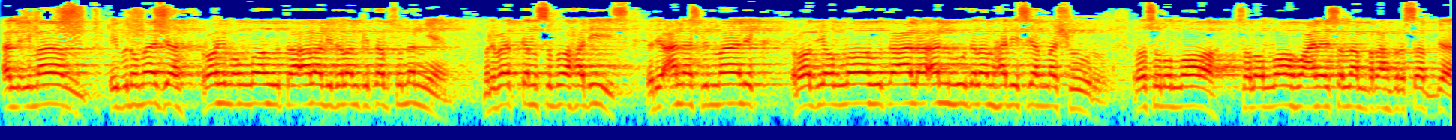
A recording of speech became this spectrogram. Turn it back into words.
Al-Imam Ibnu Majah rahimahullahu taala di dalam kitab sunannya. Meriwayatkan sebuah hadis dari Anas bin Malik radhiyallahu taala anhu dalam hadis yang masyhur. Rasulullah sallallahu alaihi wasallam pernah bersabda,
